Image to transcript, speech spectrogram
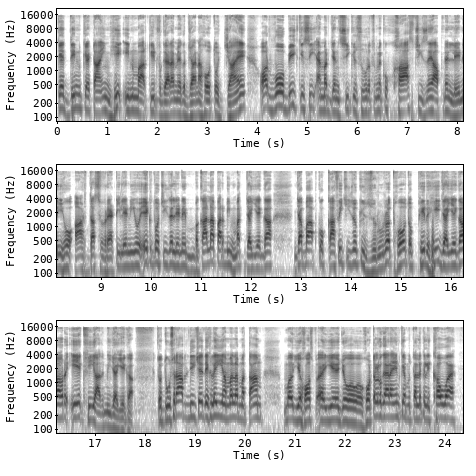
کہ دن کے ٹائم ہی ان مارکیٹ وغیرہ میں اگر جانا ہو تو جائیں۔ اور وہ بھی کسی ایمرجنسی کی صورت میں کوئی خاص چیزیں آپ نے لینی ہو، آٹھ دس ورائٹی لینی ہو، ایک دو چیزیں لینے بکالا پر بھی مت جائیے گا۔ جب آپ کو کافی چیزوں کی ضرورت ہو تو پھر ہی جائیے گا۔ اور ایک ایک ہی آدمی جائیے گا۔ تو دوسرا آپ نیچے دیکھ لیں، یہ عمل متام یہ یہ جو ہوٹل وغیرہ ہیں، ان کے متعلق لکھا ہوا ہے۔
